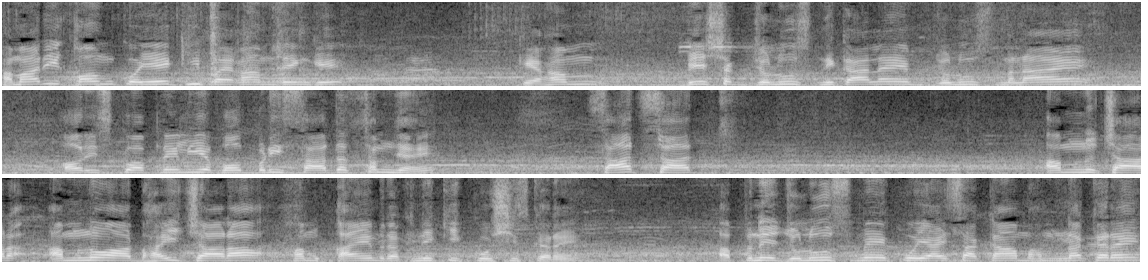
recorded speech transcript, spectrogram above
हमारी कौम को एक ही पैगाम देंगे कि हम बेशक जुलूस निकालें, जुलूस मनाएँ और इसको अपने लिए बहुत बड़ी सादत समझें। साथ साथ अमन चारा, अमन और भाईचारा हम कायम रखने की कोशिश करें। अपने जुलूस में कोई ऐसा काम हम न करें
